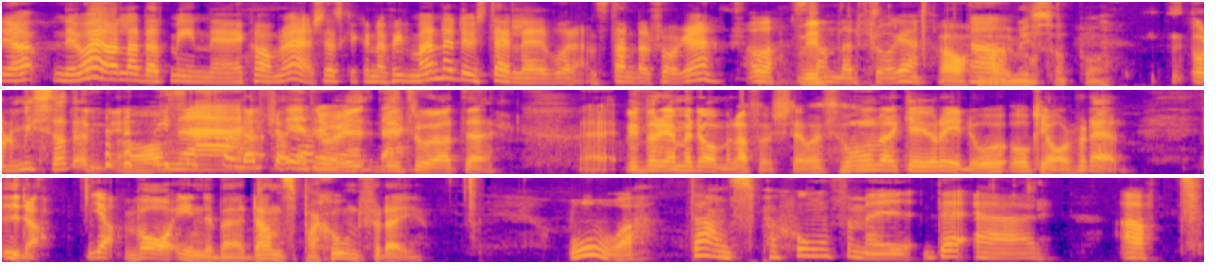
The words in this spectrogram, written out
Ja, nu har jag laddat min eh, kamera här så jag ska kunna filma när du ställer våran standardfråga. Åh, standardfråga. ja. Den har vi missat på. Har du missat den? Ja, standardfråga. det tror jag inte. det tror jag inte. Nej, Vi börjar med damerna först. Hon verkar ju redo och klar för det här. Ida, Ja. vad innebär danspassion för dig? Åh, danspassion för mig, det är att...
